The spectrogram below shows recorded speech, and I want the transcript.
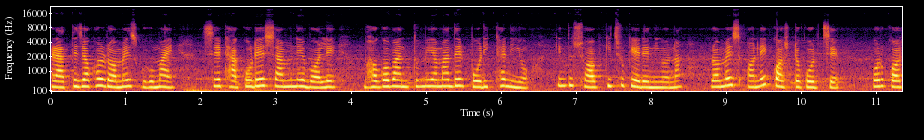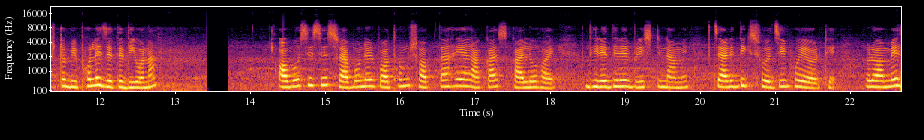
রাতে যখন রমেশ ঘুমায়, সে ঠাকুরের সামনে বলে, ভগবান, তুমি আমাদের পরীক্ষা নিও, কিন্তু সব কিছু কেড়ে নিও না। রমেশ অনেক কষ্ট করছে, ওর কষ্ট বিফলে যেতে দিও না। অবশেষে শ্রাবণের প্রথম সপ্তাহে আকাশ কালো হয়, ধীরে ধীরে বৃষ্টি নামে, চারিদিক সজীব হয়ে ওঠে। রমেশ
